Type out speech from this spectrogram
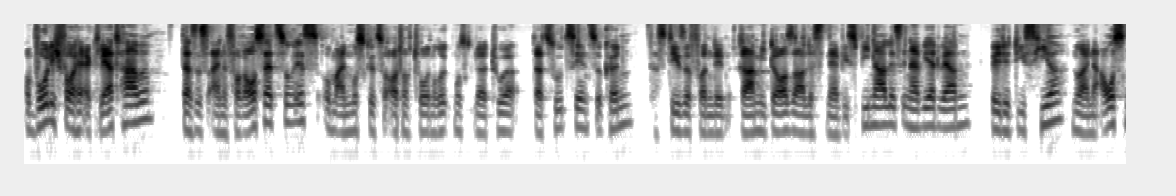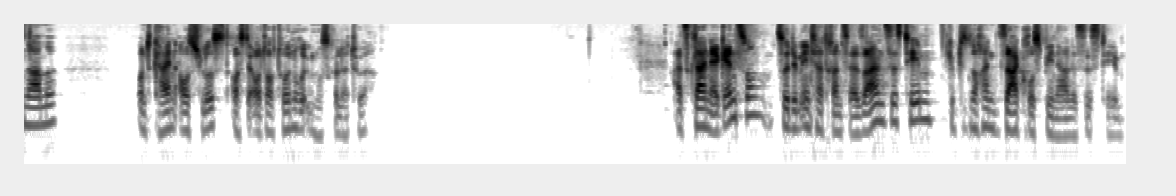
Obwohl ich vorher erklärt habe, dass es eine Voraussetzung ist, um einen Muskel zur autochthonen Rückmuskulatur dazuzählen zu können, dass diese von den Rami dorsalis nervi spinalis innerviert werden, bildet dies hier nur eine Ausnahme und kein Ausschluss aus der autochthonen Rückenmuskulatur. Als kleine Ergänzung zu dem intertransversalen System gibt es noch ein sakrospinales System.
